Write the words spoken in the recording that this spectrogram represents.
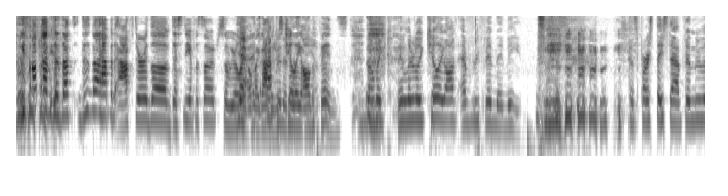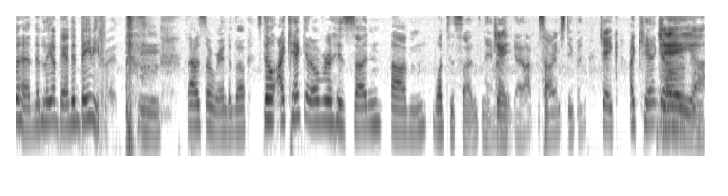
We thought that because that's doesn't that happen after the Destiny episode? So we were like, oh my god, they're just the killing all the Destiny Finns. They're like they literally killing off every Finn they meet. Because first they stab Finn through the head, then they abandon baby Finn. Mhm. That was so random though. Still, I can't get over his son. Um, what's his son's name? I Jay. forget. I'm sorry, I'm stupid. Jake. I can't get Jay. over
